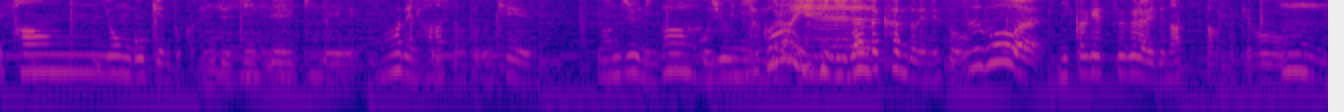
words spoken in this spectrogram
345件とか全然申請来て、うんうんうん今までに話したの多分計40人あー50人ぐらいすごいね。になんだかんだでねそう。すごい。2ヶ月ぐらいでなったんだけど、うん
